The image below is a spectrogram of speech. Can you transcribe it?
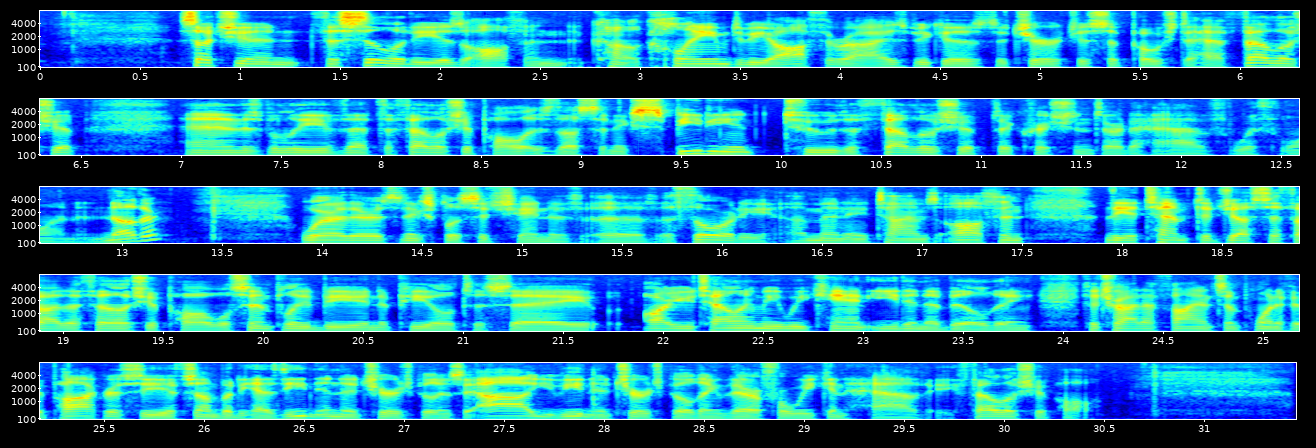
Such a facility is often claimed to be authorized because the church is supposed to have fellowship, and it is believed that the fellowship hall is thus an expedient to the fellowship that Christians are to have with one another, where there is an explicit chain of, of authority. Uh, many times, often, the attempt to justify the fellowship hall will simply be an appeal to say, Are you telling me we can't eat in a building? To try to find some point of hypocrisy if somebody has eaten in a church building, say, Ah, you've eaten in a church building, therefore we can have a fellowship hall.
